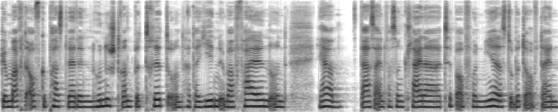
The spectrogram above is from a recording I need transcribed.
gemacht, aufgepasst, wer den Hundestrand betritt und hat da jeden überfallen und ja, da ist einfach so ein kleiner Tipp auch von mir, dass du bitte auf deinen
